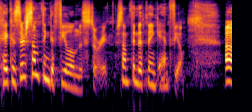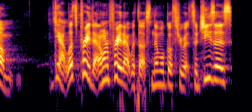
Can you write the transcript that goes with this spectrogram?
Okay, because there's something to feel in this story, something to think and feel. Um, yeah, let's pray that. I want to pray that with us and then we'll go through it. So, Jesus,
